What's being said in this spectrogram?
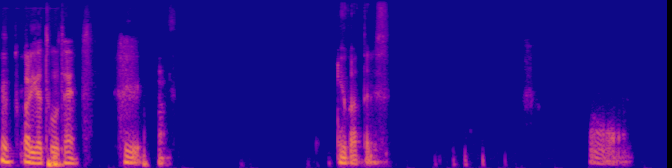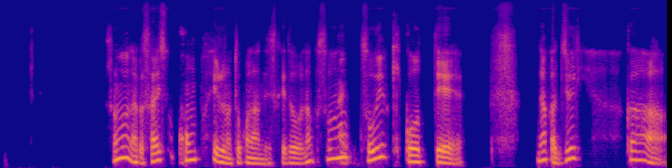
ありがとうございます。よかったです。そのなんか最初のコンパイルのとこなんですけど、なんかその、はい、そういう機構って、なんかジュリアが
